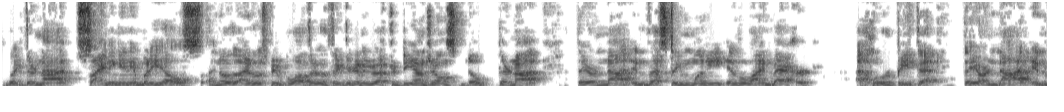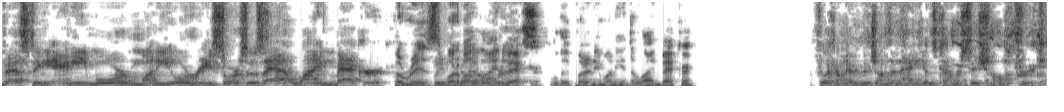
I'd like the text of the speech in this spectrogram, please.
Like they're not signing anybody else. I know I know there's people out there that think they're going to go after Deion Jones. Nope, they're not. They are not investing money in the linebacker. I will repeat that. They are not investing any more money or resources at linebacker. But Riz, We've what about linebacker? Will they put any money into linebacker? I feel like I'm having the Jonathan Hankins conversation all over again.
